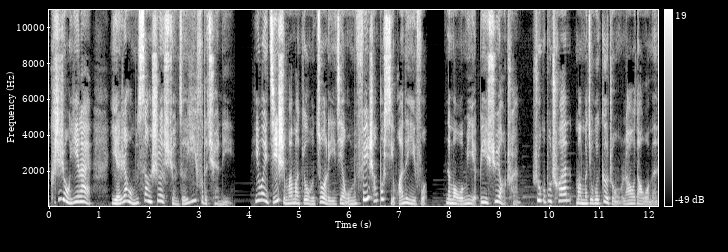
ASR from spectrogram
可是，这种依赖也让我们丧失了选择衣服的权利，因为即使妈妈给我们做了一件我们非常不喜欢的衣服，那么我们也必须要穿。如果不穿，妈妈就会各种唠叨我们，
